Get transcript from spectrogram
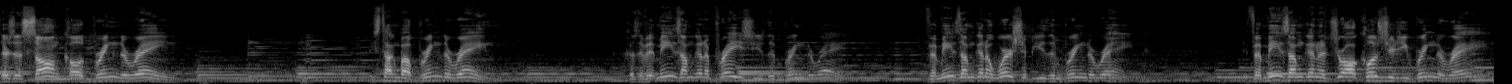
There's a song called Bring the Rain. He's talking about bring the rain. Because if it means I'm going to praise you, then bring the rain. If it means I'm going to worship you, then bring the rain. If it means I'm going to draw closer to you, bring the rain.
